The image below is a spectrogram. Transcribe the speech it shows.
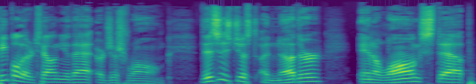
people that are telling you that are just wrong. This is just another in a long step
